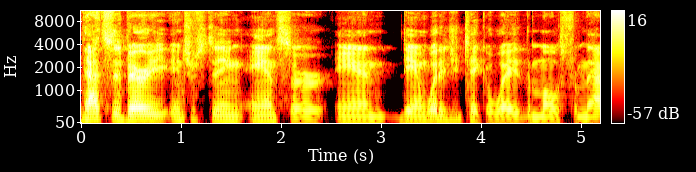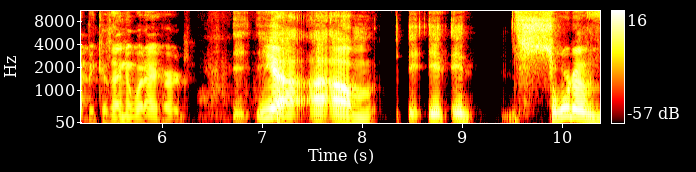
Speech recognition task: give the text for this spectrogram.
That's a very interesting answer. And Dan, what did you take away the most from that? Because I know what I heard. Yeah, uh, um, it it sort of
